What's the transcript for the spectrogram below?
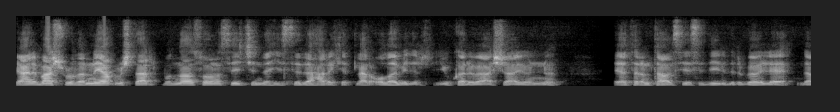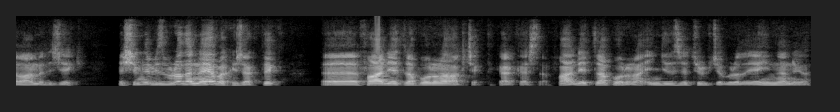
Yani başvurularını yapmışlar. Bundan sonrası için de hissede hareketler olabilir. Yukarı ve aşağı yönlü. Yatırım tavsiyesi değildir. Böyle devam edecek. E şimdi biz burada neye bakacaktık? E, faaliyet raporuna bakacaktık arkadaşlar. Faaliyet raporuna İngilizce, Türkçe burada yayınlanıyor.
